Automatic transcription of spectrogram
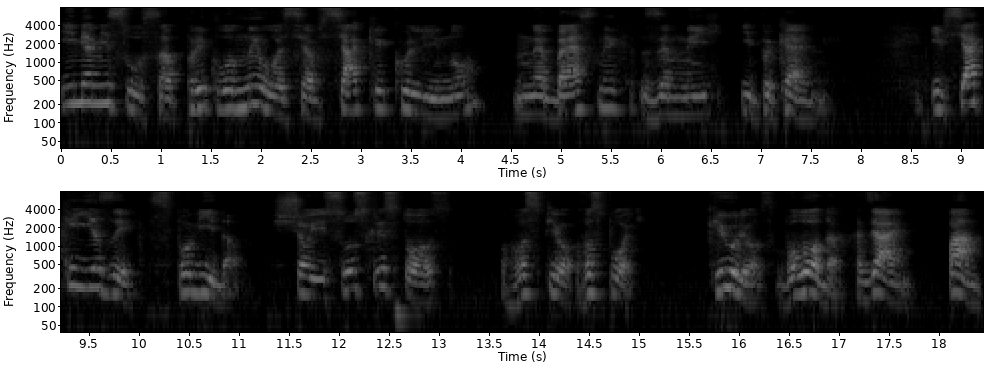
ім'ям Ісуса приклонилося всяке коліно небесних, земних і пекельних, і всякий язик сповідав, що Ісус Христос, Господь, Господь Кюріос, Володар, Хазяїн, Пан,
